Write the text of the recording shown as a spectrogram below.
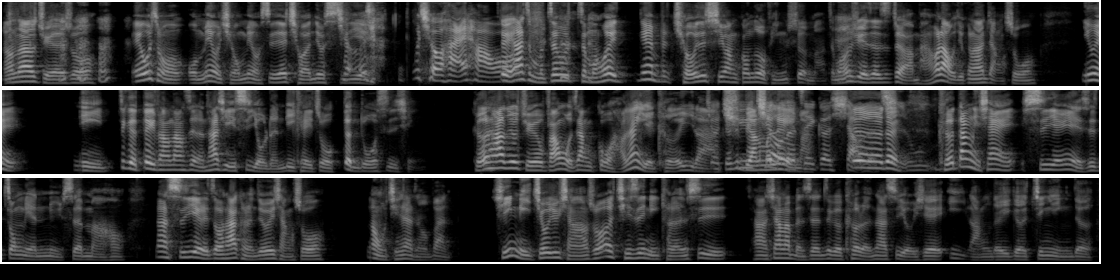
然后他就觉得说，哎，为什么我没有求没有失业，求完就失业？不求还好。对他怎么怎怎么会？因为求是希望工作平顺嘛，怎么会觉得这是最好安排？后来我就跟他讲说，因为你这个对方当事人，他其实是有能力可以做更多事情，可是他就觉得，反正我这样过好像也可以啦，就是不要那么累嘛。对对对。可是当你现在失业，因为也是中年女生嘛，哈，那失业了之后，他可能就会想说，那我接下来怎么办？其实你就去想要说，呃，其实你可能是。他像他本身这个客人，他是有一些艺廊的一个经营的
